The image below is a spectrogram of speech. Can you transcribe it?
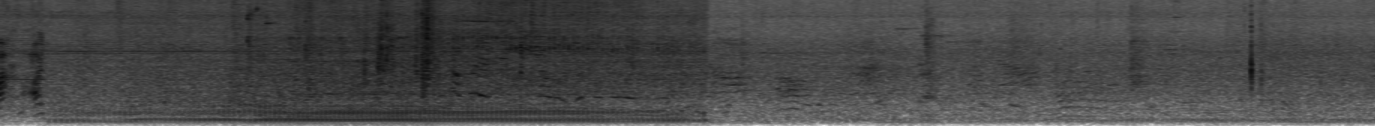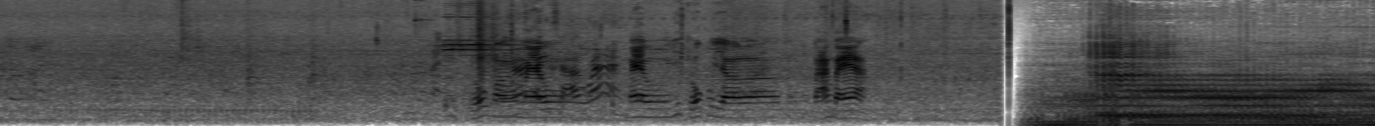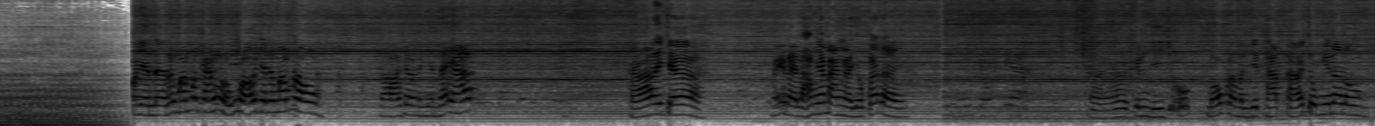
bắt mỏi chuột dạ, mèo mèo với chuột bây giờ bạn bè. Nhìn nè nước mắm nó cắn lủng lỗ cho nước mắm luôn. Rồi cho mình nhìn thấy hết. Đó thấy chưa? Mấy cái này là không dám ăn là dục hết rồi. À, kinh dị chuột. Mốt là mình vịt thạch ở chung với nó luôn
